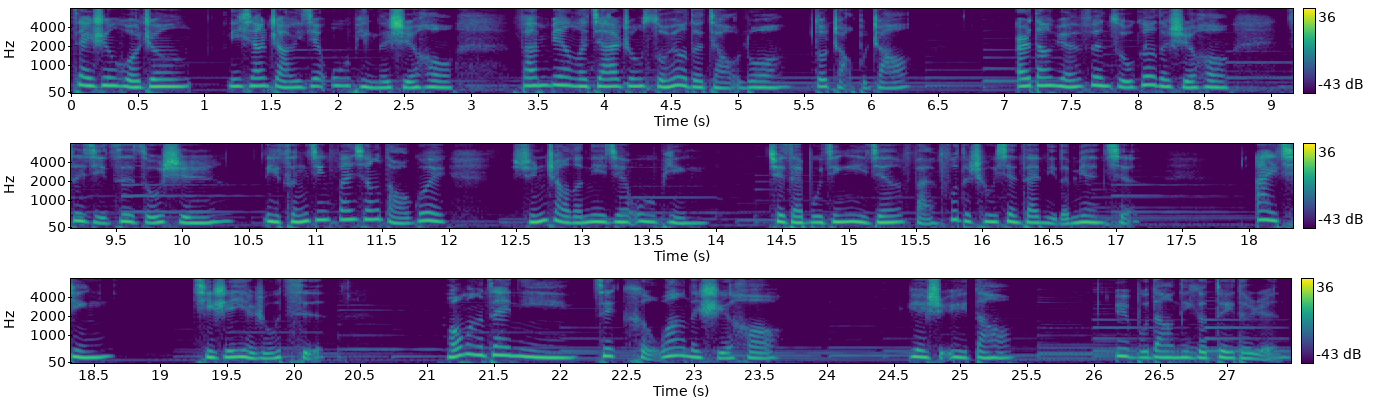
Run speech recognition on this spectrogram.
在生活中，你想找一件物品的时候，翻遍了家中所有的角落都找不着；而当缘分足够的时候，自给自足时，你曾经翻箱倒柜寻找的那件物品，却在不经意间反复的出现在你的面前。爱情，其实也如此，往往在你最渴望的时候，越是遇到，遇不到那个对的人，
